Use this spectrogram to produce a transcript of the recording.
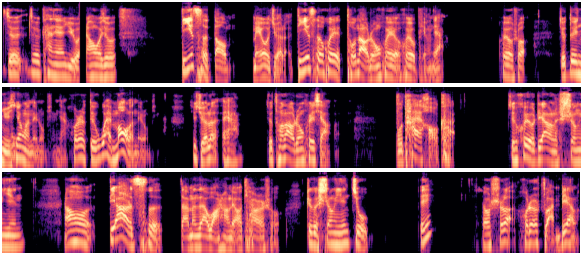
就就看见语文，然后我就第一次倒没有觉得，第一次会头脑中会有会有评价，会有说。就对女性的那种评价，或者对外貌的那种评价，就觉得哎呀，就头脑中会想不太好看，就会有这样的声音。然后第二次咱们在网上聊天的时候，这个声音就哎消失了，或者转变了，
